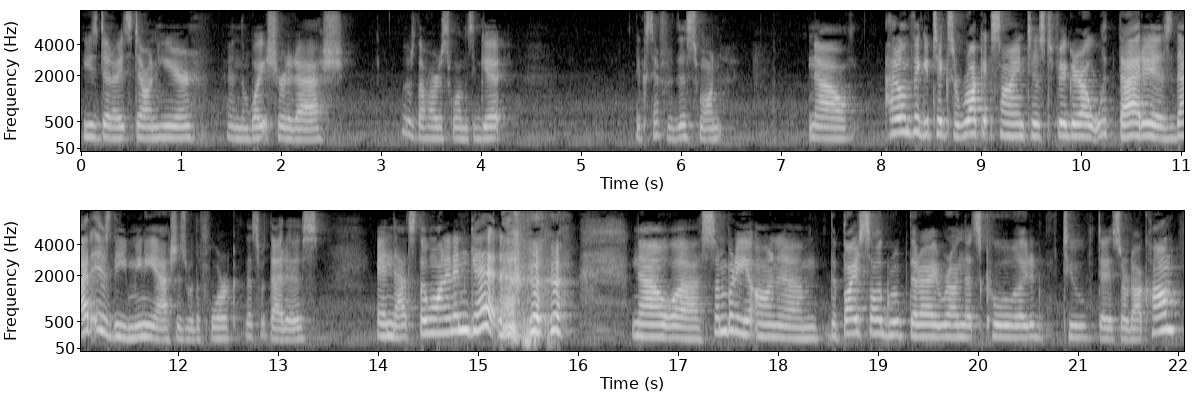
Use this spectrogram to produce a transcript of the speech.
these deadites down here and the white shirted ash. Those are the hardest ones to get. Except for this one. Now, I don't think it takes a rocket scientist to figure out what that is. That is the mini ashes with a fork. That's what that is and that's the one I didn't get. now, uh, somebody on um, the buy sell group that I run that's correlated to Dinosaur.com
